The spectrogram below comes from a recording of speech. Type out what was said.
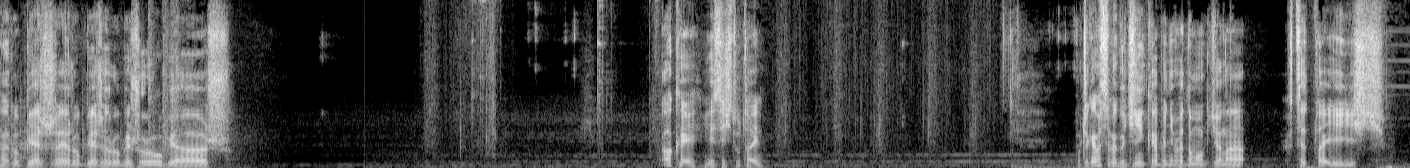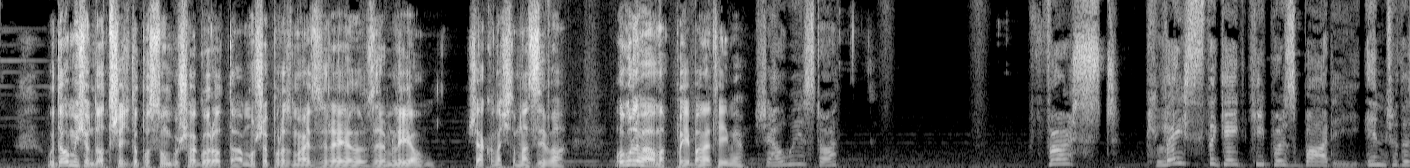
Rubieży, rubieży, rubież, rubież. Okej, jesteś tutaj. Poczekamy sobie godzinkę, bo nie wiadomo gdzie ona chce tutaj iść. Udało mi się dotrzeć do posągu Shagorota. Muszę porozmawiać z Rael, z Remlią. Czy jak ona się tam nazywa. W ogóle ma ona pojebane te imię. Shall we start? First, place the gatekeeper's body into the.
